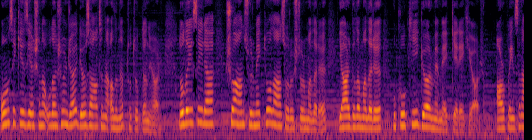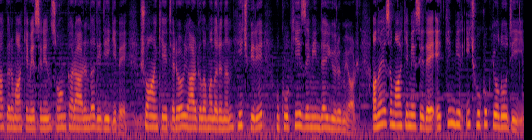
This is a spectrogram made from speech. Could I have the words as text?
18 yaşına ulaşınca gözaltına alınıp tutuklanıyor. Dolayısıyla şu an sürmekte olan soruşturmaları, yargılamaları hukuki görmemek gerekiyor. Avrupa İnsan Hakları Mahkemesi'nin son kararında dediği gibi şu anki terör yargılamalarının hiçbiri hukuki zeminde yürümüyor. Anayasa Mahkemesi de etkin bir iç hukuk yolu değil.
